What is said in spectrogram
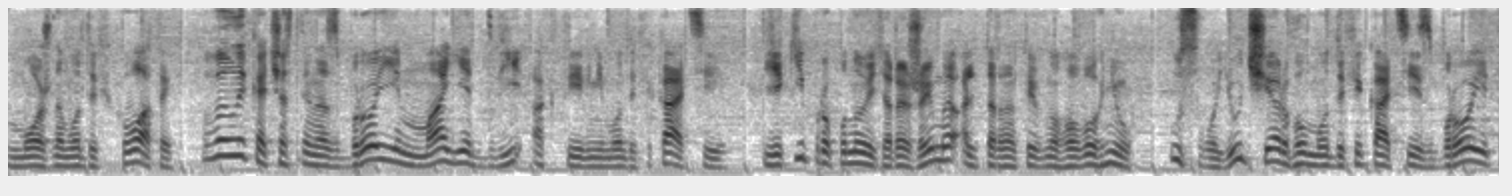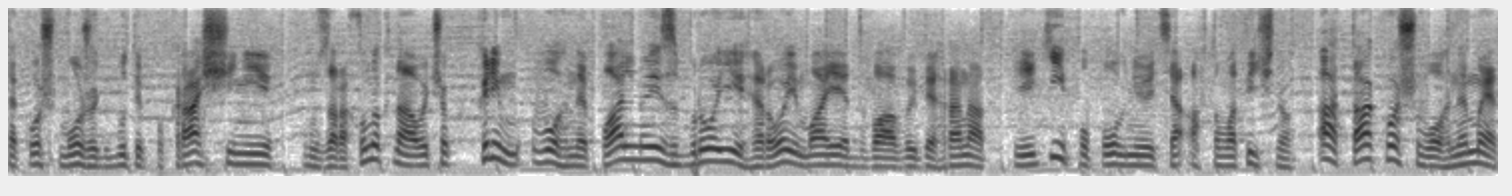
можна модифікувати. Велика частина зброї має дві активні модифікації, які пропонують режими альтернативного вогню. У свою чергу, модифікації зброї також можуть бути покращені ну, за рахунок навичок. Крім вогнепальної зброї, герой має два види гранат, які поповнюються автоматично, а також вогнемет,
